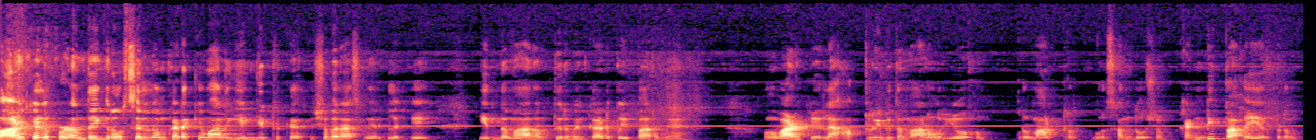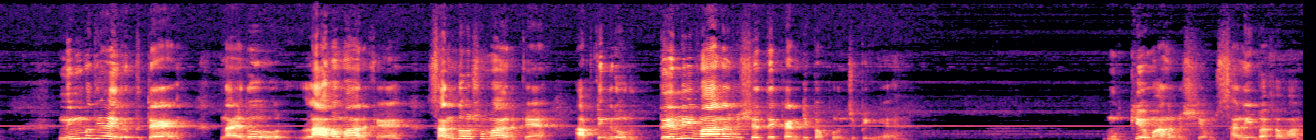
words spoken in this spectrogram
வாழ்க்கையில் குழந்தைங்கிற ஒரு செல்வம் கிடைக்குமான்னு இயங்கிட்டுருக்க ரிஷபராசினியர்களுக்கு இந்த மாதம் திருவெண்காடு போய் பாருங்கள் உங்கள் வாழ்க்கையில் அப்ரிமிதமான ஒரு யோகம் ஒரு மாற்றம் ஒரு சந்தோஷம் கண்டிப்பாக ஏற்படும். நிம்மதியாக இருந்துட்டேன். நான் ஏதோ லாபமாக இருக்கேன் சந்தோஷமாக இருக்கேன் அப்படிங்கிற ஒரு தெளிவான விஷயத்தை கண்டிப்பாக புரிஞ்சுப்பீங்க. முக்கியமான விஷயம் சனி பகவான்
